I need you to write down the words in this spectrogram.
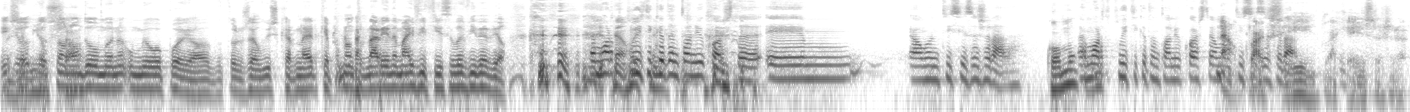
Mas eu, eu só não dou o meu, o meu, apoio ao Dr. José Luís Carneiro, que é para não tornar ainda mais difícil a vida dele. A morte não, política de António Costa é, é uma notícia exagerada. Como? A morte política de António Costa é uma não, notícia claro exagerada. sim, claro que é exagerada.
